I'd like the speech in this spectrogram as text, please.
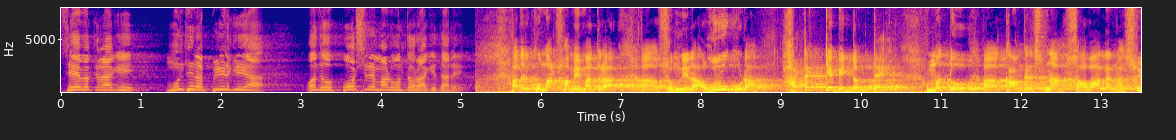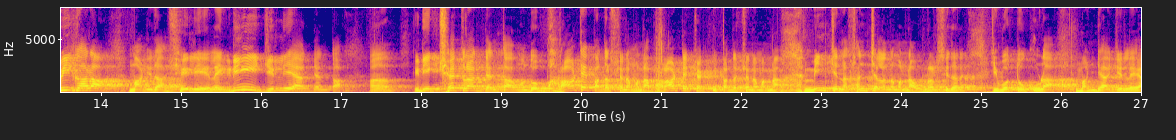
ಸೇವಕರಾಗಿ ಮುಂದಿನ ಪೀಳಿಗೆಯ ಒಂದು ಪೋಷಣೆ ಮಾಡುವಂಥವರಾಗಿದ್ದಾರೆ ಆದರೆ ಕುಮಾರಸ್ವಾಮಿ ಮಾತ್ರ ಸುಮ್ಮನಿಲ್ಲ ಅವರೂ ಕೂಡ ಹಠಕ್ಕೆ ಬಿದ್ದಂತೆ. ಮತ್ತು ಕಾಂಗ್ರೆಸ್ನ ಸವಾಲನ್ನು ಸ್ವೀಕಾರ ಮಾಡಿದ ಶೈಲಿಯಲ್ಲೇ ಇಡೀ ಜಿಲ್ಲೆಯಾದ್ಯಂತ ಇಡೀ ಕ್ಷೇತ್ರಾದ್ಯಂತ ಒಂದು ಭರಾಟೆ ಪ್ರದರ್ಶನವನ್ನು, ಭರಾಟೆ ಶಕ್ತಿ ಪ್ರದರ್ಶನವನ್ನು, ಮಿಂಚಿನ ಸಂಚಲನವನ್ನು ಅವರು ನಡೆಸಿದ್ದಾರೆ. ಇವತ್ತು ಕೂಡ ಮಂಡ್ಯ ಜಿಲ್ಲೆಯ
